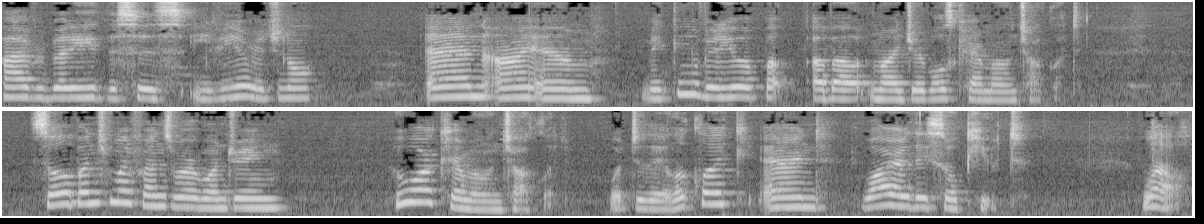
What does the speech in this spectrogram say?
Hi everybody, this is Ivee Original, and I am making a video about, my gerbils caramel and chocolate. So a bunch of my friends were wondering, who are caramel and chocolate? What do they look like, and why are they so cute? Well,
